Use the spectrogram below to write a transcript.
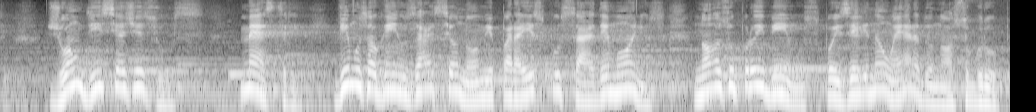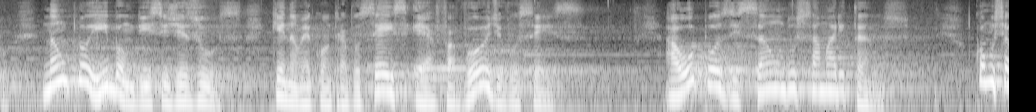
João disse a Jesus: Mestre, Vimos alguém usar seu nome para expulsar demônios. Nós o proibimos, pois ele não era do nosso grupo. Não proíbam, disse Jesus. Quem não é contra vocês é a favor de vocês. A oposição dos samaritanos. Como se,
